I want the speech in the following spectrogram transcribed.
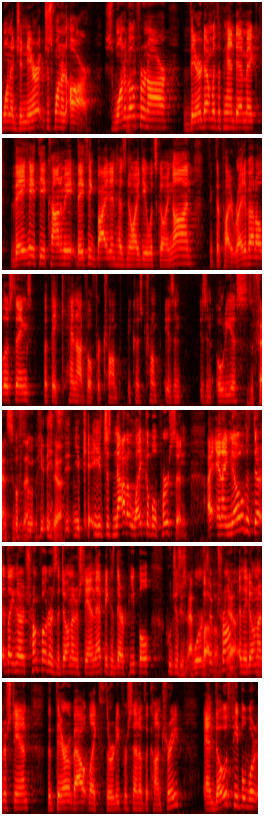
want a generic, just want an R. Just want to vote for an R. They're done with the pandemic. They hate the economy. They think Biden has no idea what's going on. I think they're probably right about all those things, but they cannot vote for Trump because Trump isn't is an odious. It's offensive buffoon. He- Yeah. he's just not a likable person. I, and I know that there like there are Trump voters that don't understand that because there are people who just, Just worship Trump yeah. and they don't Yeah. understand that they're about like 30% of the country. And those people were,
